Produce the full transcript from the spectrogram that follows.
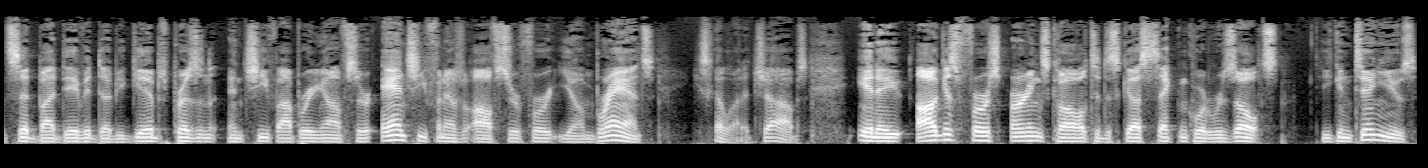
said by David W. Gibbs, President and Chief Operating Officer and Chief Financial Officer for Yum Brands. He's got a lot of jobs. In a August 1st earnings call to discuss second quarter results. He continues,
